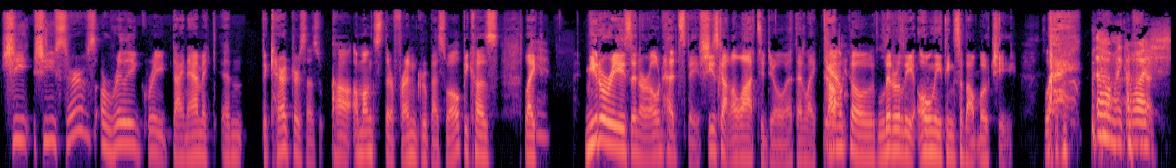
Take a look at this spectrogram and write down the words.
she she serves a really great dynamic in the characters as uh, amongst their friend group as well because like Yeah. Midori is in her own headspace. She's got a lot to deal with, and like Yeah. Tamako literally only thinks about Mochi. Like, oh my gosh.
